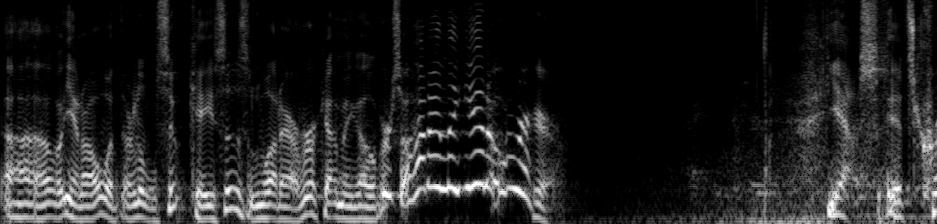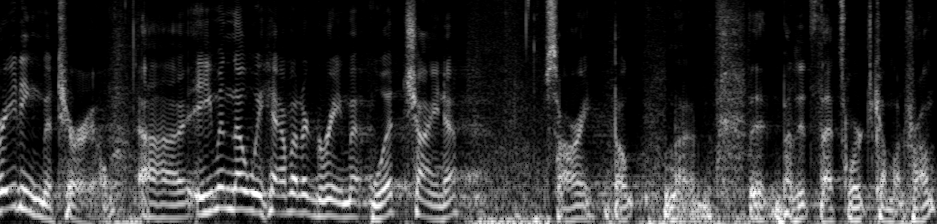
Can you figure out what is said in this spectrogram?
uh, you know, with their little suitcases and whatever coming over. So how did they get over here? Yes, it's crating material. Uh, even though we have an agreement with China, sorry, don't, uh, but that's where it's coming from.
